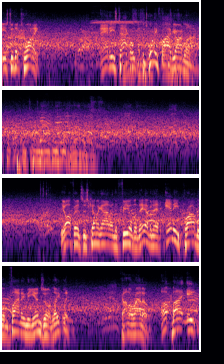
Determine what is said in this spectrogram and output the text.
He's to the 20. And he's tackled at the 25-yard line. The offense is coming out on the field, and they haven't had any problem finding the end zone lately. Colorado up by eight.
